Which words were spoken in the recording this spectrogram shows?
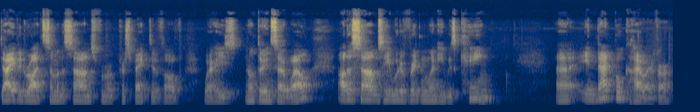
David writes some of the psalms from a perspective of where he's not doing so well. Other psalms he would have written when he was king. Uh, in that book, however,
